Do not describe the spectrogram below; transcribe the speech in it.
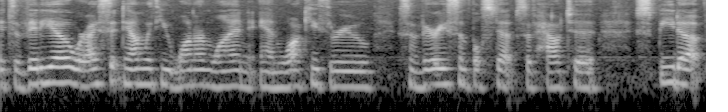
It's a video where I sit down with you one on one and walk you through some very simple steps of how to speed up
